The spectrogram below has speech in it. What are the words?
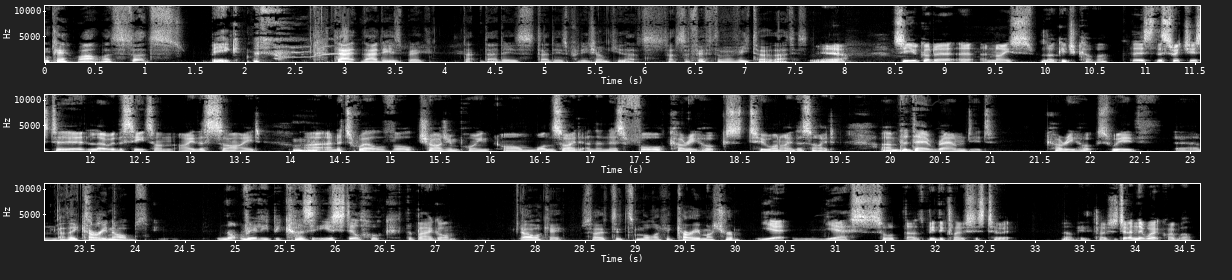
Okay. Wow. That's that's Big. that that is big. That that is that is pretty chunky. That's that's a fifth of a Vito. That is. Yeah. So you've got a, a, a nice luggage cover. There's the switches to lower the seats on either side, Mhm. uh, and a 12 volt charging point on one side, and then there's four curry hooks, two on either side. Um, but they're rounded curry hooks with um, Are they curry knobs? not really because you still hook the bag on. Oh, okay. So it's, it's more like a curry mushroom. Yeah, yes, so that'd be the closest to it. That'd be the closest to it, and they work quite well.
